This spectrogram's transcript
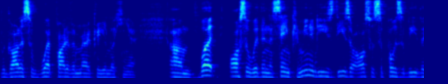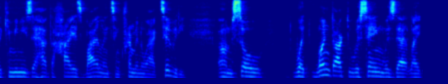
regardless of what part of America you're looking at. Um, but also within the same communities, these are also supposedly the communities that have the highest violence and criminal activity. Um, so, what one doctor was saying was that like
